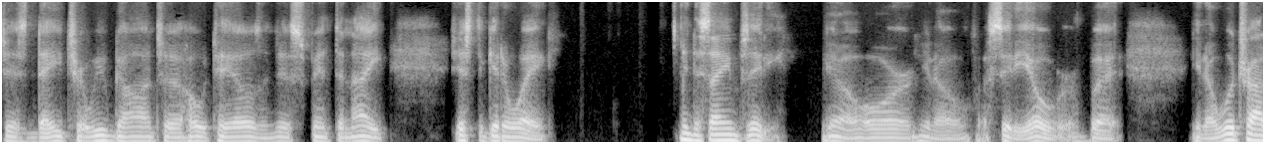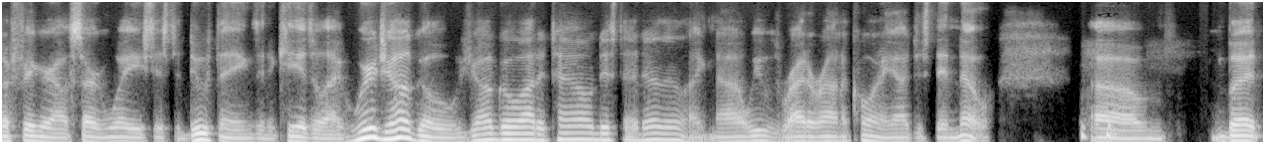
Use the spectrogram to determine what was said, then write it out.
just day trip. We've gone to hotels and just spent the night just to get away in the same city, you know, or, you know, a city over. But, you know, we'll try to figure out certain ways just to do things. And the kids are like, where'd y'all go? Did y'all go out of town? This, that, other. Like, no, nah, we was right around the corner. Y'all just didn't know. Um, but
